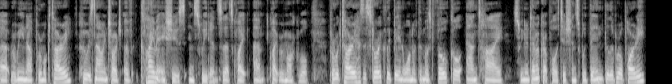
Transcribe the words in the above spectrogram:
uh, Pourmokhtari, who is now in charge of climate issues in Sweden. So that's quite um, quite remarkable. Pourmokhtari has historically been one of the most vocal anti Sweden Democrat politicians within the Liberal Party.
